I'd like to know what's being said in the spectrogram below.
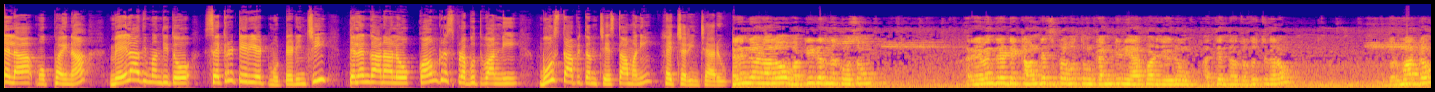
నెల ముప్పైన వేలాది మందితో సెక్రటేరియట్ ముట్టడించి తెలంగాణలో కాంగ్రెస్ ప్రభుత్వాన్ని భూస్థాపితం చేస్తామని హెచ్చరించారు. తెలంగాణలో వర్గీకరణ కోసం రేవంత్ రెడ్డి కాంగ్రెస్ ప్రభుత్వం కమిటీని ఏర్పాటు చేయడం అత్యంత దురదృష్టకరం దుర్మార్గం.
